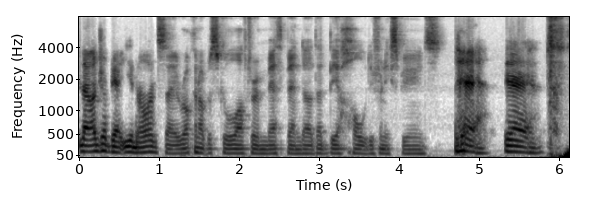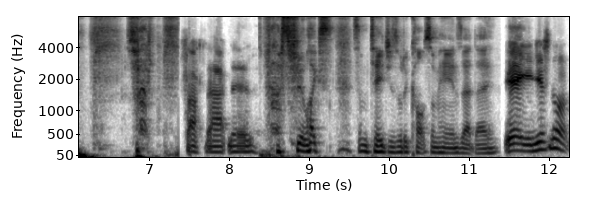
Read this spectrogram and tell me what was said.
No, I dropped out year nine. Say, rocking up to school after a meth bender, that'd be a whole different experience. Yeah, yeah. Fuck that, man. I just feel like some teachers would have caught some hands that day. Yeah, you're just not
